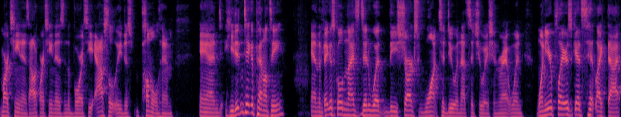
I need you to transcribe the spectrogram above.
Martinez, Alec Martinez in the boards. He absolutely just pummeled him. And he didn't take a penalty. And the Vegas Golden Knights did what the Sharks want to do in that situation, right? When one of your players gets hit like that,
